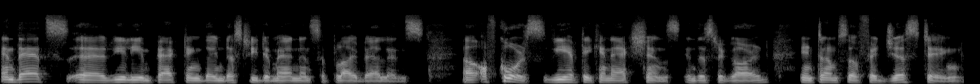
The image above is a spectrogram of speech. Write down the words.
And that's uh, really impacting the industry demand and supply balance. Uh, of course, we have taken actions in this regard in terms of adjusting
